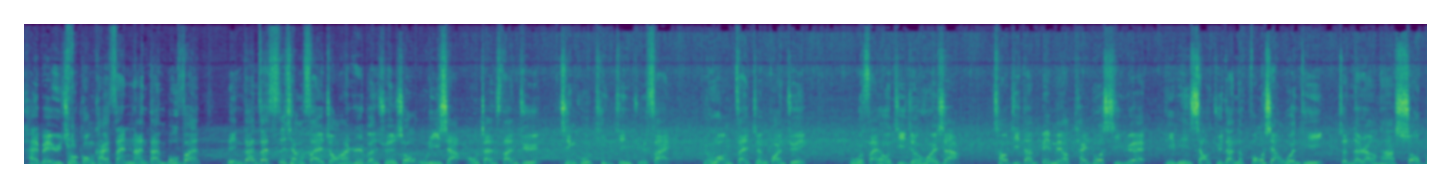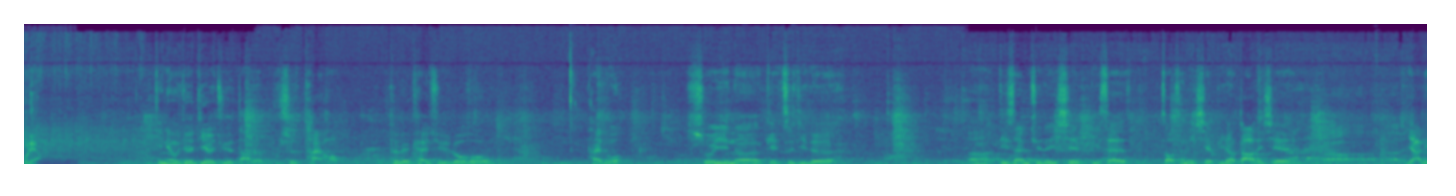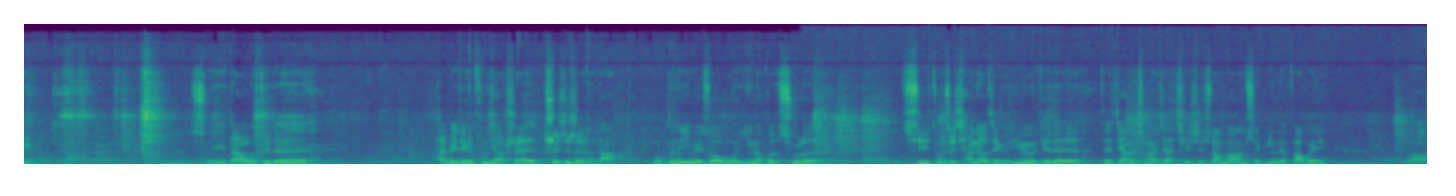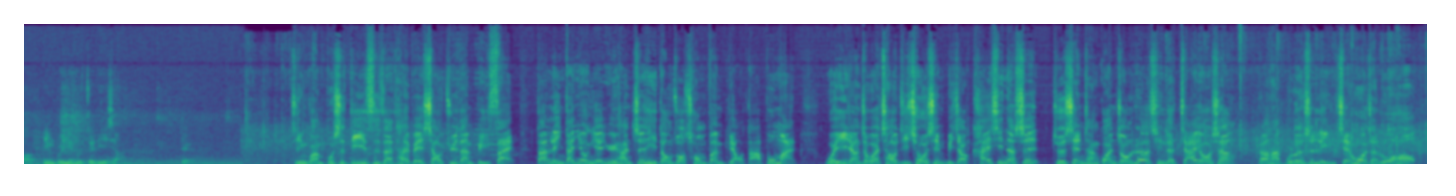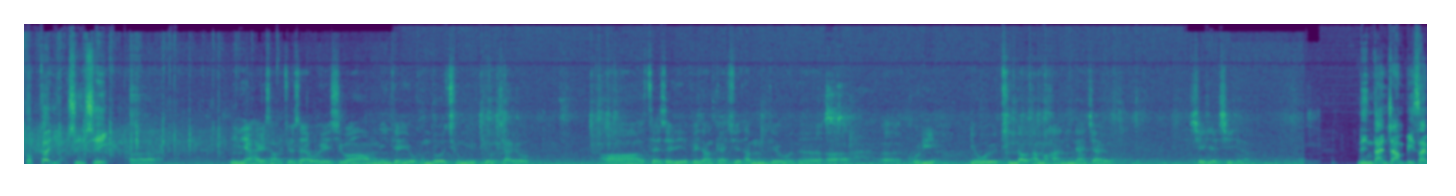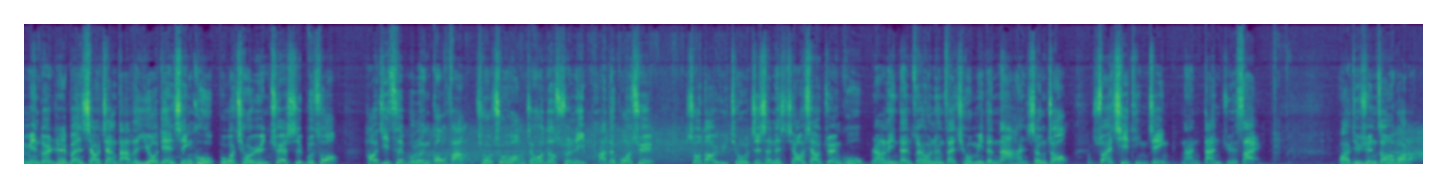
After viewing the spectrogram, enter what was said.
台北羽球公开赛男单部分，林丹在四强赛中和日本选手武力下鏖战三局，辛苦挺进决赛，有望再争冠军。不过赛后记者会上，超级丹并没有太多喜悦，批评小巨蛋的风向问题，真的让他受不了。今天我觉得第二局打得不是太好，特别开局落后太多，所以呢，给自己的呃第三局的一些比赛造成了一些比较大的一些呃压力。所以，当然我觉得台北这个风向实在确实是很大，我不能因为说我赢了或者输了，去总是强调这个，因为我觉得在这样的情况下，其实双方水平的发挥啊，并不一定是最理想，对。尽管不是第一次在台北小巨蛋比赛，但林丹用言语和肢体动作充分表达不满。唯一让这位超级球星比较开心的事，就是现场观众热情的加油声，让他不论是领先或者落后，都更有信心。呃，明天还有一场决赛，我也希望明天有很多球迷给我加油。啊，在这里也非常感谢他们对我的呃呃鼓励，因为我有听到他们喊林丹加油，谢谢谢谢他们。林丹章比赛面对日本小将打得有点辛苦，不过球运确实不错，好几次不论攻防，球出网之后都顺利爬得过去。受到羽球之神的小小眷顾，让林丹最后能在球迷的呐喊声中帅气挺进男单决赛。华体讯综合报道。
